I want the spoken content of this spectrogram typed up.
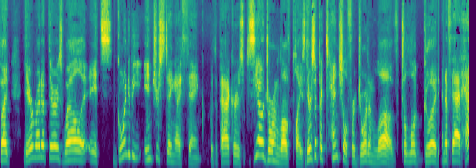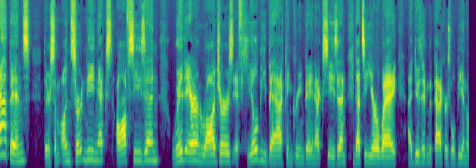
but they're right up there as well. It's going to be interesting, I think, with the Packers to see how Jordan Love plays. There's a potential for Jordan Love to look good. And if that happens, there's some uncertainty next offseason with Aaron Rodgers if he'll be back in Green Bay next season. That's a year away. I do think the Packers will be in the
